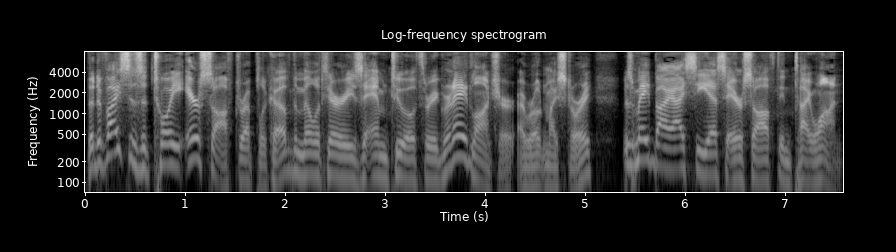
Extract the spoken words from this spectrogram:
The device is a toy airsoft replica of the military's M203 grenade launcher, I wrote in my story. It was made by ICS Airsoft in Taiwan.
